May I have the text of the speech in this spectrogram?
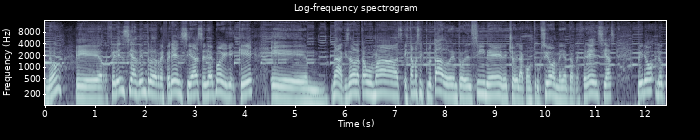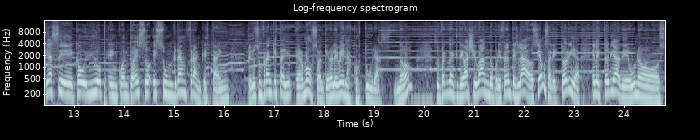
¿no? Eh, referencias dentro de referencias, en una época que, que, eh, nada, quizás ahora estamos más, está más explotado dentro del cine, el hecho de la construcción mediante referencias, pero lo que hace Cowboy Bebop en cuanto a eso es un gran Frankenstein, pero es un Frankenstein hermoso, al que no le ves las costuras, ¿no? Es un Frankenstein que te va llevando por diferentes lados. Si vamos a la historia, es la historia de unos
